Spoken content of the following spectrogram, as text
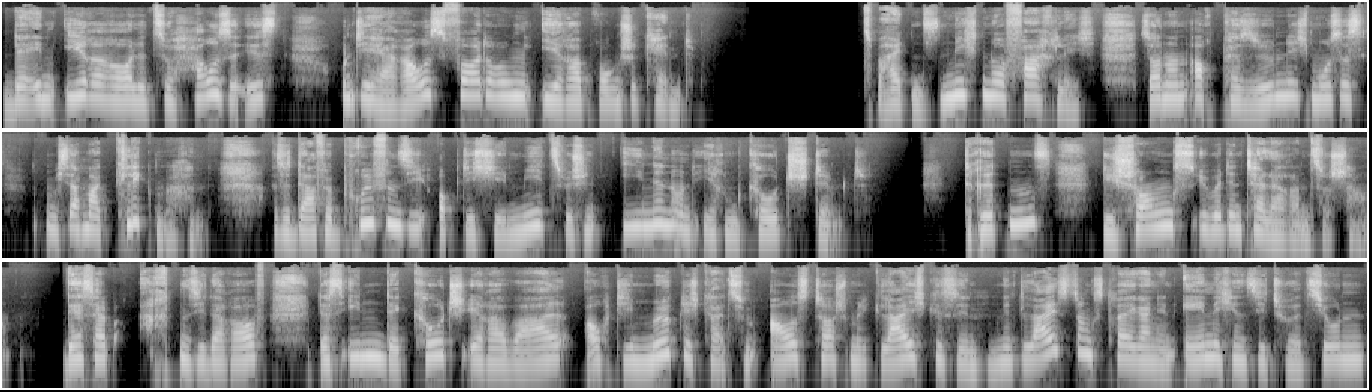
der in Ihrer Rolle zu Hause ist und die Herausforderungen Ihrer Branche kennt. Zweitens, nicht nur fachlich, sondern auch persönlich muss es, ich sag mal, Klick machen. Also dafür prüfen Sie, ob die Chemie zwischen Ihnen und Ihrem Coach stimmt. Drittens, die Chance, über den Tellerrand zu schauen. Deshalb achten Sie darauf, dass Ihnen der Coach Ihrer Wahl auch die Möglichkeit zum Austausch mit Gleichgesinnten, mit Leistungsträgern in ähnlichen Situationen,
